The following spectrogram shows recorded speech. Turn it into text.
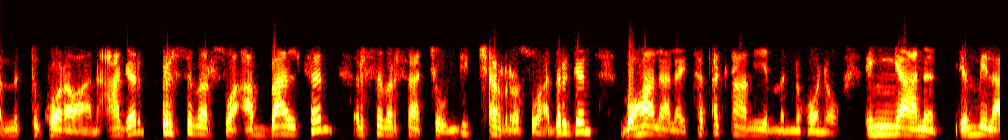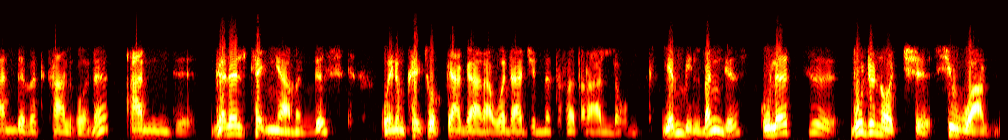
የምትኮራዋን አገር እርስ በርሷ አባልተን እርስ በርሳቸው እንዲጨረሱ አድርገን በኋላ ላይ ተጠቃሚ የምንሆነው እኛንን የሚል አንደበት ካልሆነ አንድ ገለልተኛ መንግስት ወይንም ከኢትዮጵያ ጋር ወዳጅነት እፈጥራለሁ የሚል መንግስት ሁለት ቡድኖች ሲዋጉ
